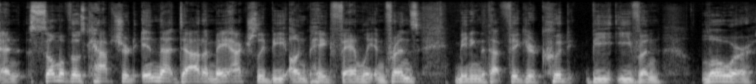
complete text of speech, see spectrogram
And some of those captured in that data may actually be unpaid family and friends, meaning that that figure could be even lower.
